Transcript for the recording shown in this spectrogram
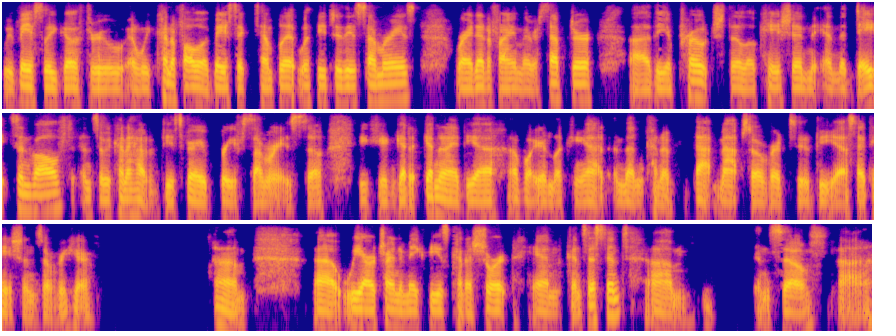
we basically go through and we kind of follow a basic template with each of these summaries. We're identifying the receptor, uh, the approach, the location, and the dates involved. And so we kind of have these very brief summaries. So you can get, get an idea of what you're looking at and then kind of that maps over to the uh, citations over here. Um, uh, we are trying to make these kind of short and consistent. Um, and so uh,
